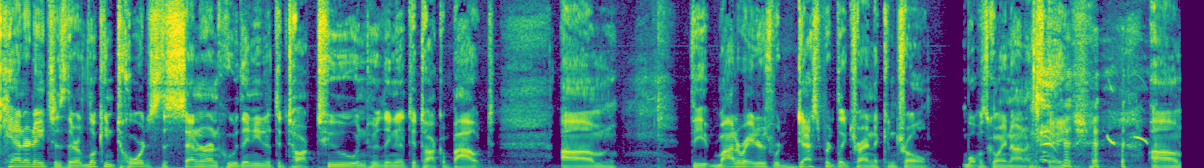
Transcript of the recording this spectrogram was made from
candidates as they're looking towards the center on who they needed to talk to and who they needed to talk about um, the moderators were desperately trying to control what was going on on stage um,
